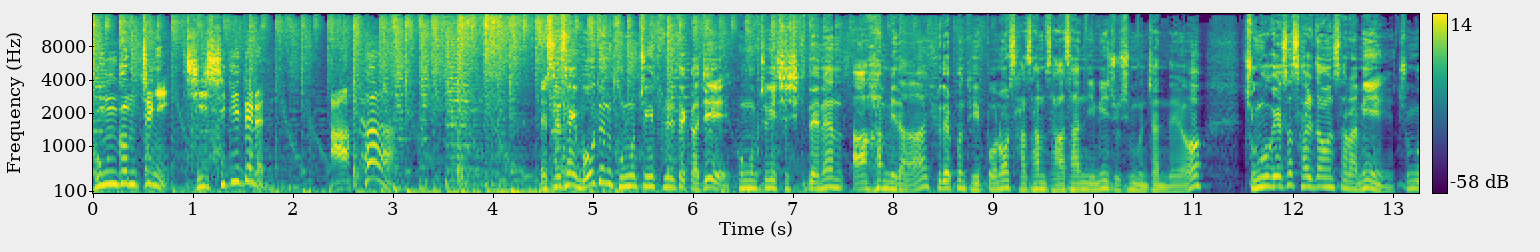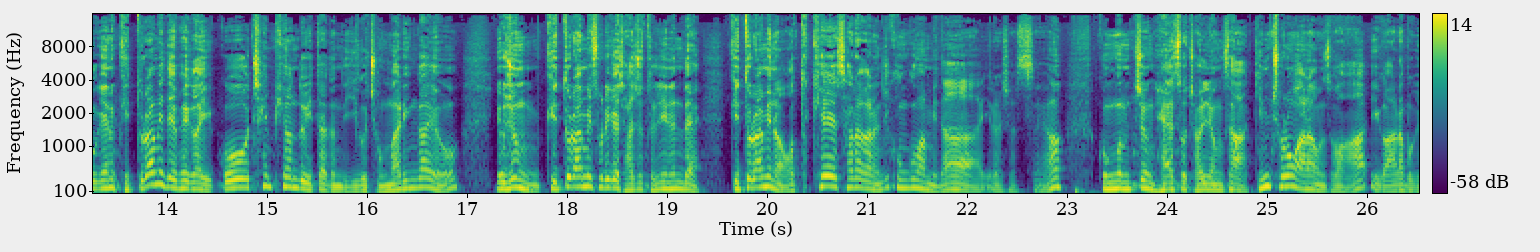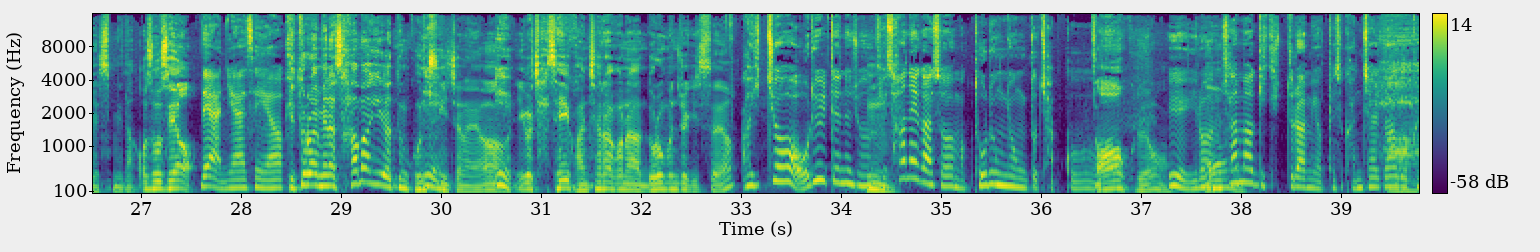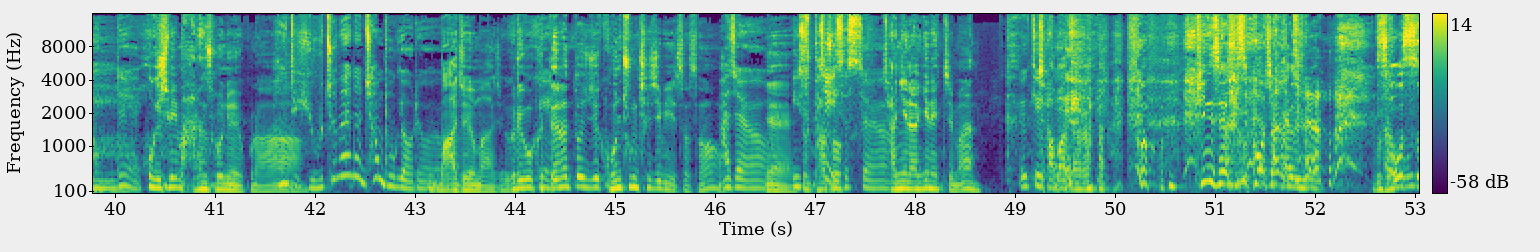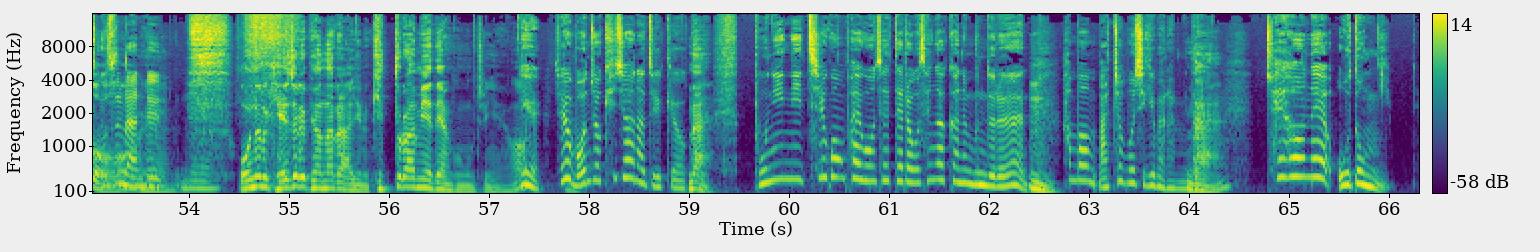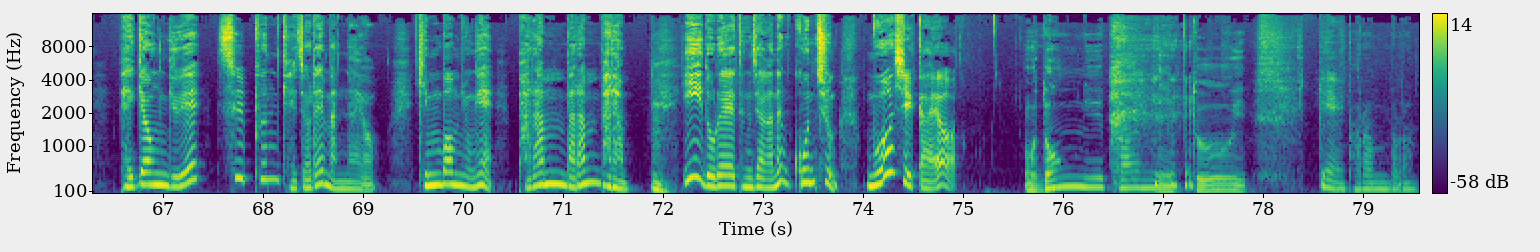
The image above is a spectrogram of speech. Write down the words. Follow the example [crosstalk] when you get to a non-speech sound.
궁금증이 지식이 되는 아하. 네, 세상의 모든 궁금증이 풀릴 때까지 궁금증이 지식이 되는 아합니다. 휴대폰 뒷번호 4344님이 주신 문자인데요. 중국에서 살다 온 사람이 중국에는 귀뚜라미 대회가 있고 챔피언도 있다던데 이거 정말인가요? 요즘 귀뚜라미 소리가 자주 들리는데 귀뚜라미는 어떻게 살아가는지 궁금합니다. 이러셨어요. 궁금증 해소 전령사 김초롱 아나운서와 이거 알아보겠습니다. 어서 오세요. 네, 안녕하세요. 귀뚜라미나 사마귀 같은 곤충 예. 있잖아요. 예. 이거 자세히 관찰하거나 놀아본 적 있어요? 아, 있죠. 어릴 때는 저는 음. 이렇게 산에 가서 막 도룡뇽도 잡고 아 그래요? 예, 이런 어. 사마귀 귀뚜라미 옆에서 관찰도 하고 그랬는데 호기심이 많은 소녀였구나. 아, 근데 요즘에는 참 보기 어려워요. 맞아요, 맞아요. 그리고 그때는 또 이제 곤충 채집이 있어서 맞아요. 예, 이좀 숙제 있었어요. 잔인하긴 했지만 이렇게 잡아다가 [laughs] [laughs] 핀셋으로 [laughs] 꽂아가지고 무서웠어. 아, 웃, 웃으면 안 돼. 예. 네. 오늘은 계절의 변화를 알리는 귀뚜라미에 대한 궁금증이에요. 예, 제가 먼저 퀴즈 하나 드릴게요. 어? 네. 본인이 7080 세대라고 생각하는 분들은 음. 한번 맞춰보시기 바랍니다. 네. 최헌의 오동잎, 백영규의 슬픈 계절에 만나요. 김범용의 바람 바람 바람. 음. 이 노래에 등장하는 곤충 무엇일까요? 오동잎 한잎 두잎 [laughs] 예. 바람 바람.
